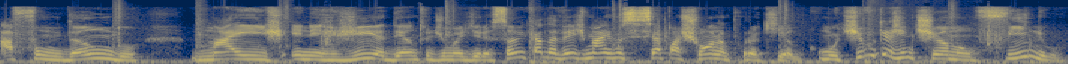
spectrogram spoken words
afundando mais energia dentro de uma direção e cada vez mais você se apaixona por aquilo. O motivo que a gente chama um filho,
